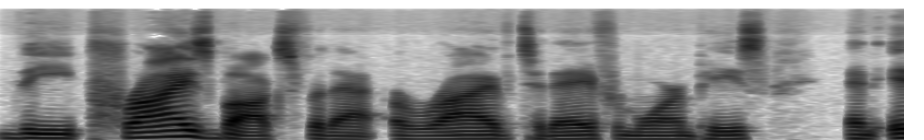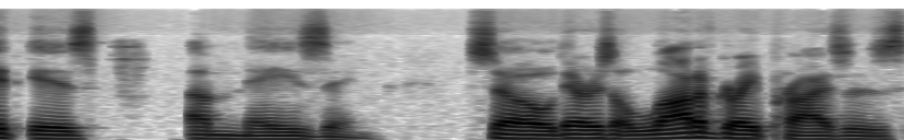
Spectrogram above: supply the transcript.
The prize box for that arrived today from War and Peace, and it is amazing. So there is a lot of great prizes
